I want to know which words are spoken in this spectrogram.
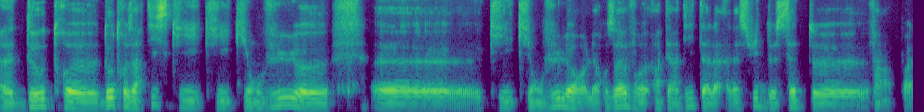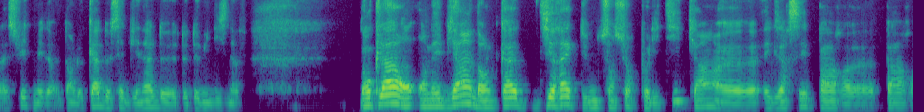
d'autres artistes qui, qui, ont vu, euh, qui, qui, ont vu leurs œuvres interdites à la, suite de cette, enfin pas à la suite, mais dans le cadre de cette biennale de, 2019. Donc là, on, est bien dans le cas direct d'une censure politique hein, exercée par, par,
